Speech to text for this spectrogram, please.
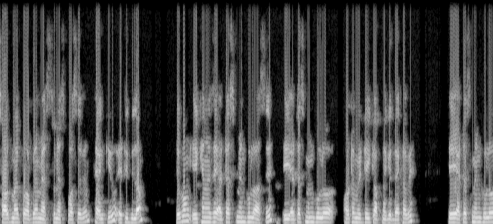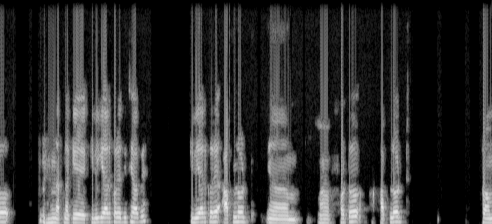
solve my problem as soon as possible thank you এটি দিলাম। এবং এখানে যে অ্যাটাচমেন্টগুলো আছে, এই অ্যাটাচমেন্টগুলো অটোমেটিক আপনাকে দেখাবে। এই অ্যাটাচমেন্টগুলো আপনাকে ক্লিয়ার করে দিতে হবে। ক্লিয়ার করে upload photo upload from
